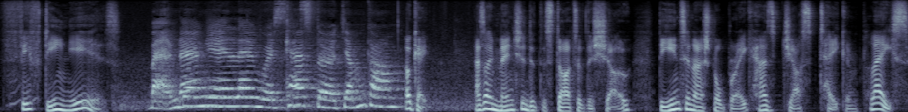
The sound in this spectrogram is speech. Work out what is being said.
15 years. Bạn đang nghe languagecaster.com. Okay, as I mentioned at the start of the show, the international break has just taken place,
